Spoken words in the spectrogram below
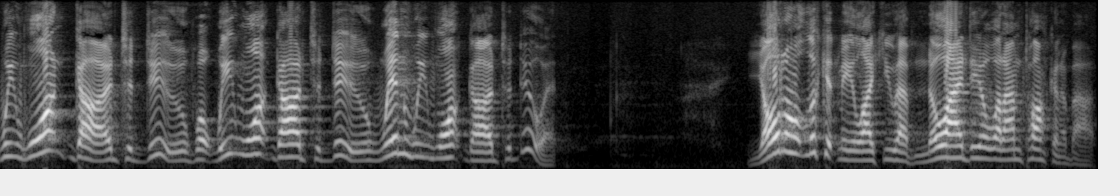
We want God to do what we want God to do when we want God to do it. Y'all don't look at me like you have no idea what I'm talking about.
